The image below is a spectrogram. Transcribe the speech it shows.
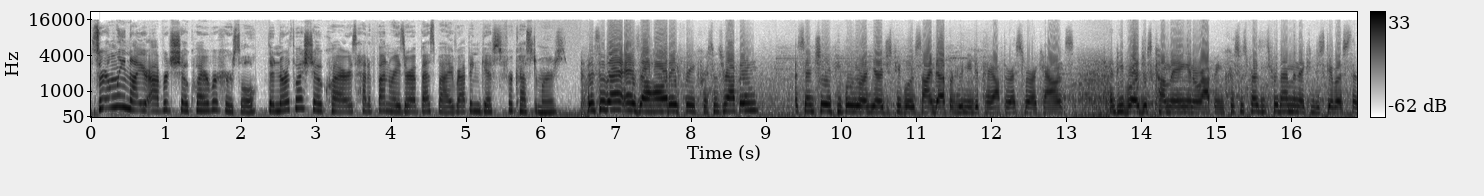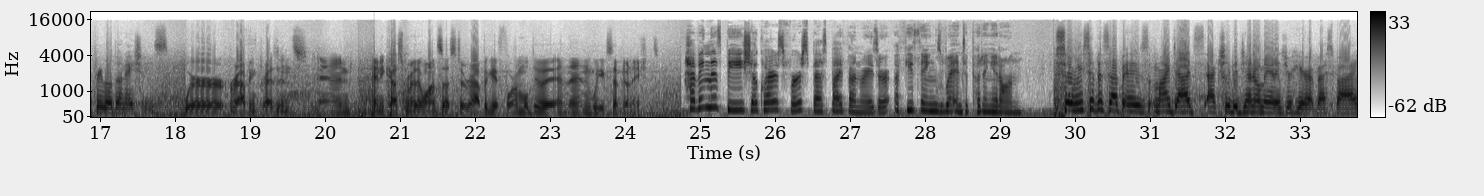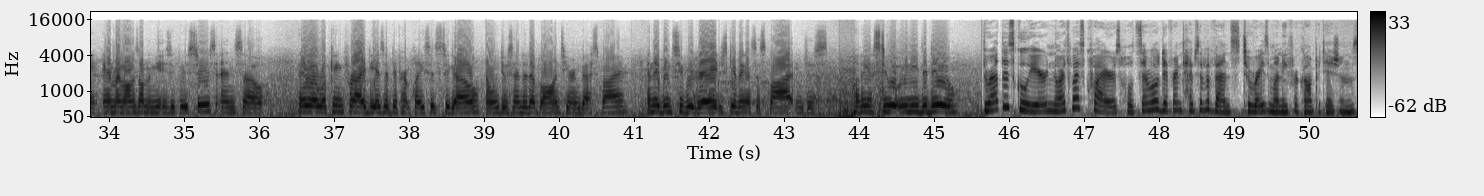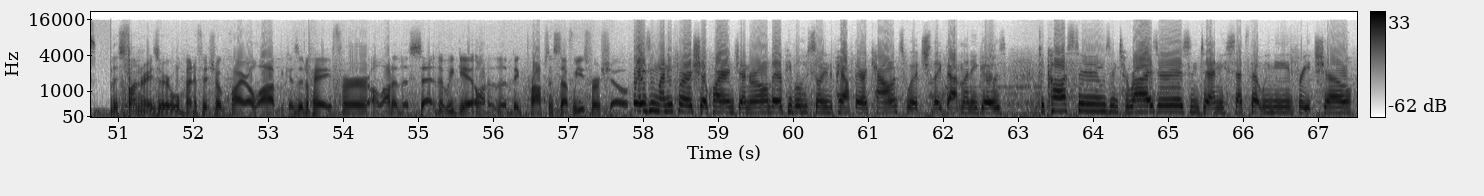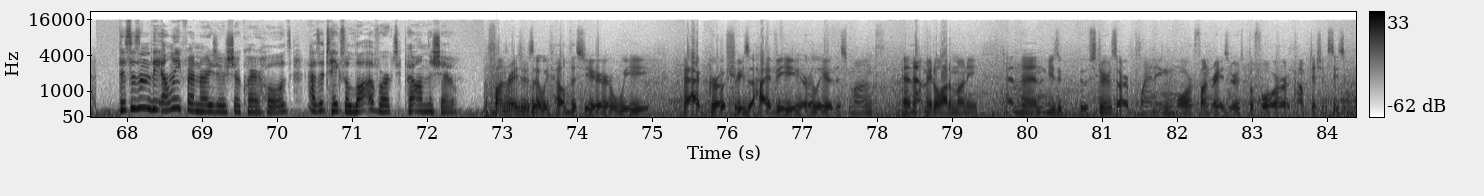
Certainly not your average show choir rehearsal, the Northwest Show Choirs had a fundraiser at Best Buy wrapping gifts for customers. This event is a holiday-free Christmas wrapping. Essentially, people who are here are just people who signed up or who need to pay off the rest of our accounts. And people are just coming and wrapping Christmas presents for them and they can just give us their free will donations. We're wrapping presents and any customer that wants us to wrap a gift for them will do it and then we accept donations. Having this be Show Choir's first Best Buy fundraiser, a few things went into putting it on. So we set this up as my dad's actually the general manager here at Best Buy and my mom's on the Music Boosters and so they were looking for ideas of different places to go and we just ended up volunteering Best Buy and they've been super great just giving us a spot and just letting us do what we need to do. Throughout the school year, Northwest Choirs hold several different types of events to raise money for competitions. This fundraiser will benefit Show Choir a lot because it'll pay for a lot of the set that we get, a lot of the big props and stuff we use for our show. Raising money for a show choir in general, there are people who still need to pay off their accounts, which like that money goes to costumes and to risers and to any sets that we need for each show. This isn't the only fundraiser Show Choir holds, as it takes a lot of work to put on the show. The fundraisers that we've held this year, we bagged groceries at Hy-Vee earlier this month, and that made a lot of money. And then the music boosters are planning more fundraisers before competition season.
